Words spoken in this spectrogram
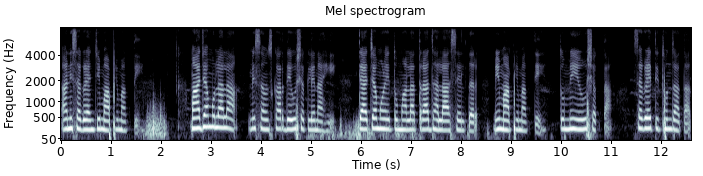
आणि सगळ्यांची माफी मागते. माझ्या मुलाला मी संस्कार देऊ शकले नाही. त्याच्यामुळे तुम्हाला त्रास झाला असेल तर मी माफी मागते. तुम्ही येऊ शकता. सगळे तिथून जातात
